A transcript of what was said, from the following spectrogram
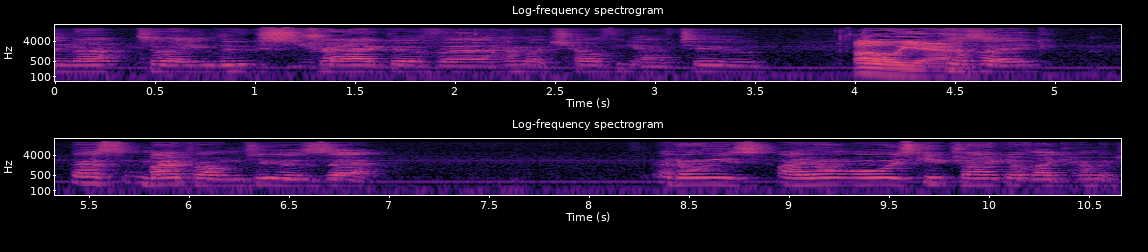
to not to like lose track of uh, how much health you have too. Oh yeah, Because like that's my problem too is that I don't always I don't always keep track of like how much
